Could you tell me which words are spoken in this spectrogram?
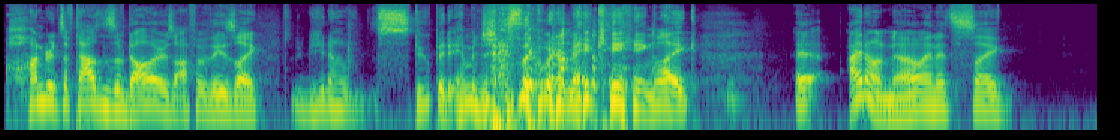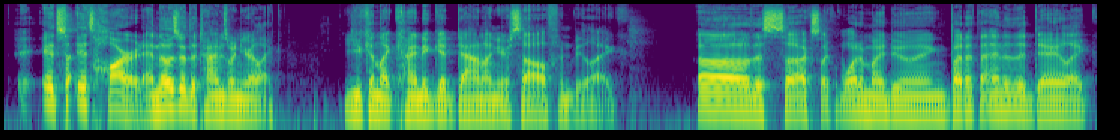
hundreds of thousands of dollars off of these like you know stupid images that we're making like eh, i don't know and it's like it's it's hard and those are the times when you're like you can like kind of get down on yourself and be like oh this sucks like what am i doing but at the end of the day like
